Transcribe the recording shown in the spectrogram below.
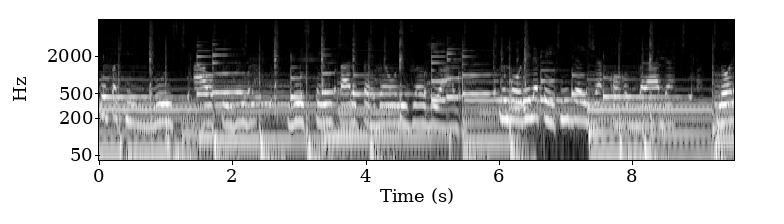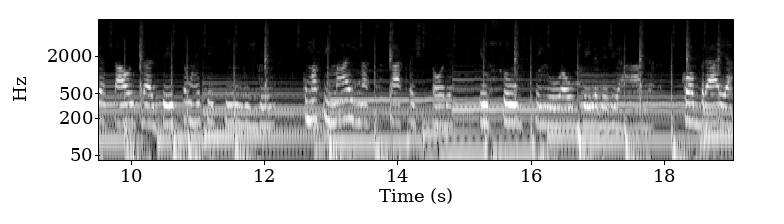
culpa que vos há ofendido, vos tem para o perdão lisonjeado. E uma orelha perdida e já cobrada, glória tal e prazer tão repentino vos deu, como afirmais na sacra história, eu sou, Senhor, a ovelha desgarrada. Cobrai-a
